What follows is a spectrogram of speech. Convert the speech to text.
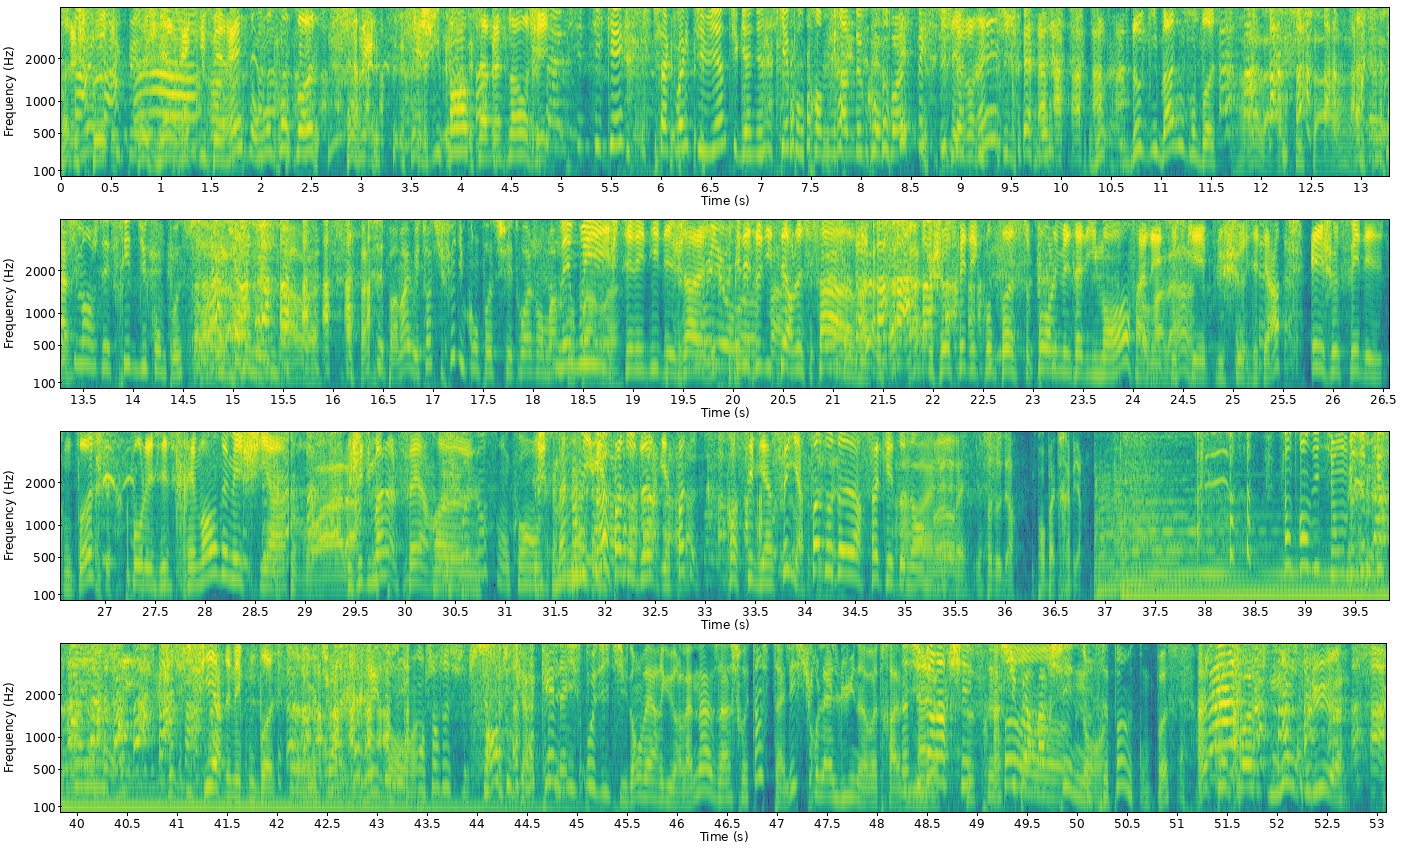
je, peux- je viens le récupérer pour mon compost. J'y pense là maintenant. j'ai- un petit ticket. Chaque fois que tu viens, tu gagnes un ticket pour 30 grammes de compost. et si C'est vrai Doggy bag ou compost voilà, c'est ça. Après, tu manges des frites du compost. Voilà, c'est ça. ouais. Ah, c'est pas mal. Mais toi, tu fais du compost chez toi, Jean-Marc Mais ou pas, oui, ouais je te l'ai dit déjà, Oui, et les auditeurs le savent. je fais des composts pour mes aliments, enfin les- Voilà. tout ce qui est épluchures, etc. Et je fais des composts pour les excréments de mes chiens. Voilà. J'ai du mal à le faire. Les euh, voisins sont au courant. Bah non, il n'y a pas d'odeur. il Y a pas de... Quand c'est bien fait, il n'y a pas d'odeur. Ça qui est étonnant. Ah ouais. Ouais, ouais, y a pas d'odeur. Bon, bah très bien. Transition, deuxième question. Je suis fier de mes composts. Mais tu as raison. On change de sujet. En tout cas, quel dispositif d'envergure la NASA souhaite installer sur la Lune, à votre avis Un supermarché. Ce serait Un pas supermarché, non. Ce serait pas un compost Un compost non plus.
